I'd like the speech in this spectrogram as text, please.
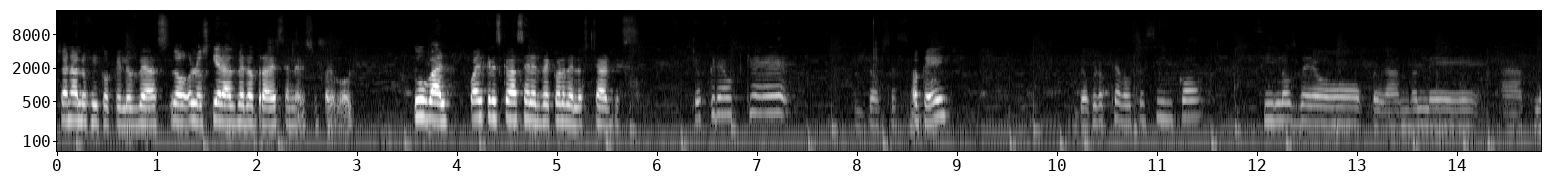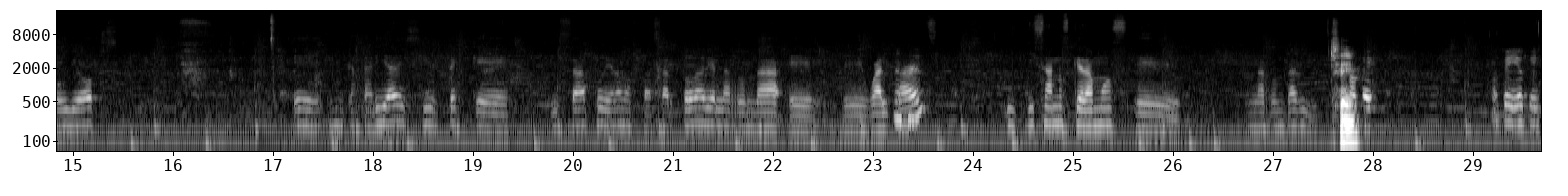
suena lógico que los veas, lo- los quieras ver otra vez en el Super Bowl. Tú, Val, ¿cuál crees que va a ser el récord de los Chargers? Yo creo que 12-5. Ok, Yo creo que 12-5 sí los veo pegándole a playoffs. Eh, me encantaría decirte que quizá pudiéramos pasar todavía la ronda eh, de wildcards y quizá nos quedamos eh, en la ronda div- Sí. ok. Ok, ok.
